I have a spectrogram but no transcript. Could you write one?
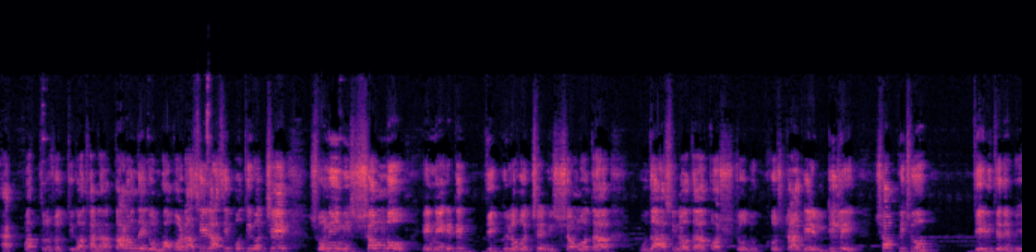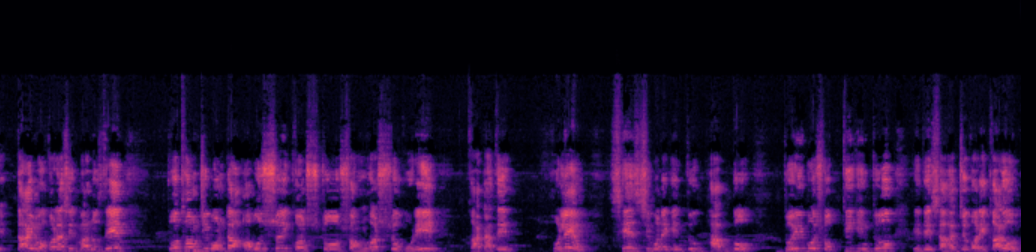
একমাত্র সত্যি কথা না। কারণ দেখুন, মকর রাশি, রাশিপতি হচ্ছে শনি নিঃসঙ্গ। এই নেগেটিভ দিকগুলো হচ্ছে নিঃসঙ্গতা, উদাসীনতা, কষ্ট, দুঃখ স্ট্রাগেল ডিলে সব কিছু দেরিতে দেবে। তাই মকর রাশির মানুষদের প্রথম জীবনটা অবশ্যই কষ্ট, সংঘর্ষ করে কাটাতে হলেও শেষ জীবনে কিন্তু ভাগ্য, দৈব শক্তি কিন্তু এদের সাহায্য করে। কারণ,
